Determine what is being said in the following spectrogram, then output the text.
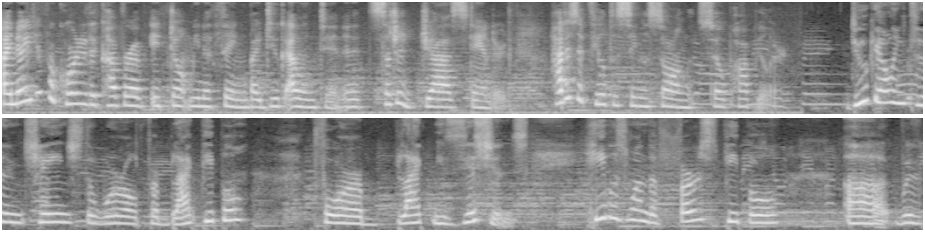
I know you've recorded a cover of It Don't Mean a Thing by Duke Ellington, and it's such a jazz standard. How does it feel to sing a song that's so popular? Duke Ellington changed the world for black people, for black musicians. He was one of the first people uh, with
